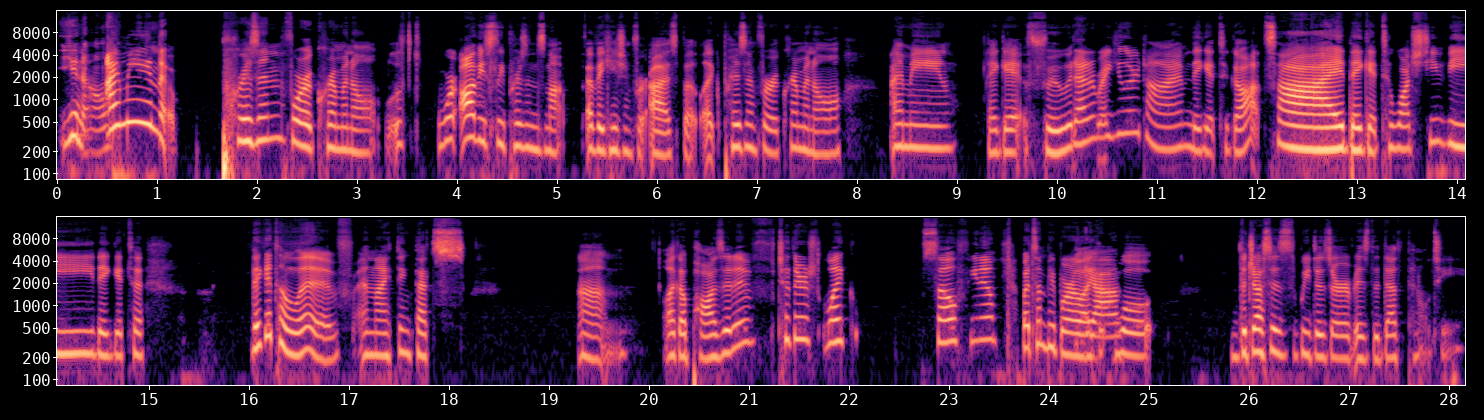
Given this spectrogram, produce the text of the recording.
you know. I mean, prison for a criminal. We're obviously prison's not a vacation for us, but like prison for a criminal. I mean, they get food at a regular time. They get to go outside. They get to watch TV. They get to they get to live, and I think that's um like a positive to their like self, you know. But some people are like, yeah. well, the justice we deserve is the death penalty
